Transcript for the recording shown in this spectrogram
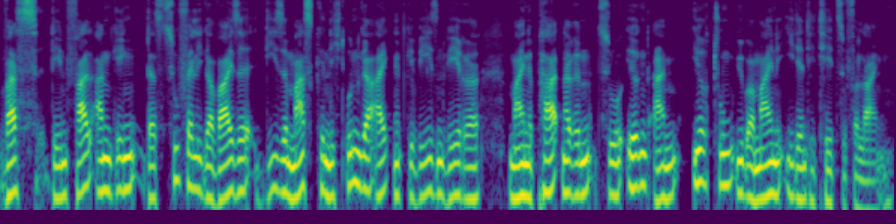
was den Fall anging, dass zufälligerweise diese Maske nicht ungeeignet gewesen wäre, meine Partnerin zu irgendeinem Irrtum über meine Identität zu verleihen.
